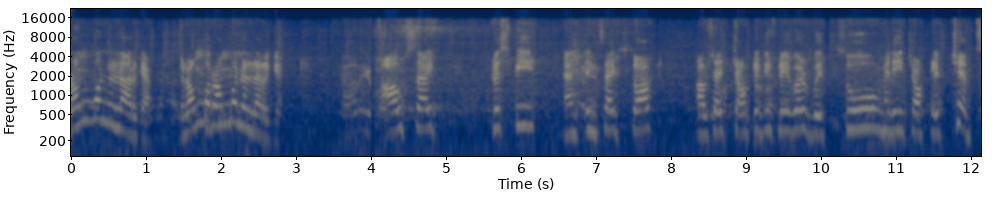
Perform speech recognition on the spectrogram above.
ரொம்ப நல்லா இருக்கு ரொம்ப ரொம்ப நல்லா இருக்கு outside crispy and inside soft outside chocolatey flavor with so many chocolate chips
